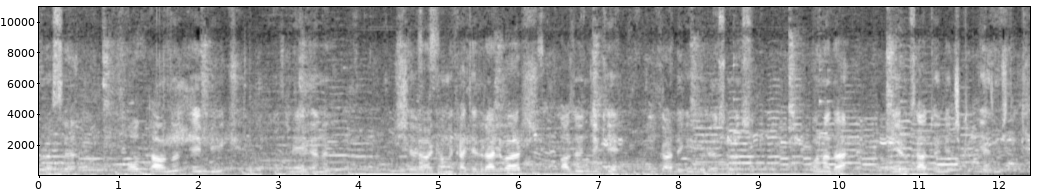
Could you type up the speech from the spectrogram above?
Burası Old Town'un en büyük meydanı. Şöyle arkamda katedral var. Az önceki yukarıdaki görüyorsunuz. Ona da yarım saat önce çıkıp gezmiştik.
